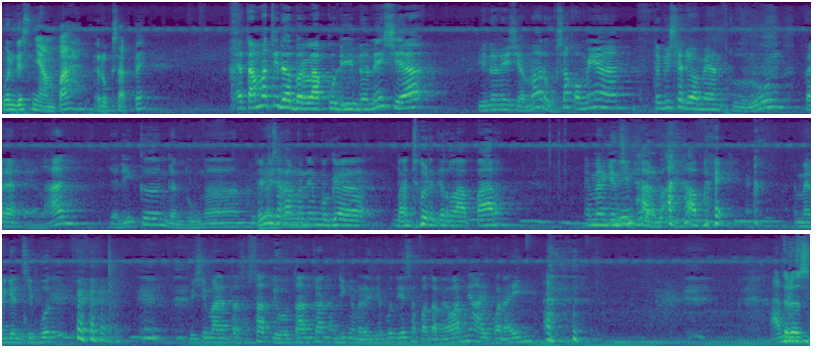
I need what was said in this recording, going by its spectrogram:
mun geus nyampah ruksak teh Eta mah tidak berlaku di Indonesia. Indonesia mah ruksak omean. Teu bisa diomean tuluy, peretelan, jadikeun gantungan. Tapi misalkan mana boga batur keur lapar, emergency ini food apa? Apa? emergency food. Bisa mana tersesat di hutan kan anjing emergency food dia sapata mewannya iPhone aing. terus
